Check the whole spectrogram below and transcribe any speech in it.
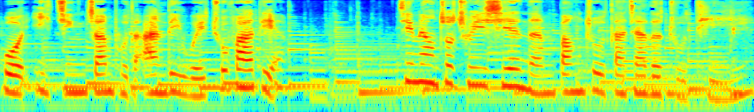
或易经占卜的案例为出发点，尽量做出一些能帮助大家的主题。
